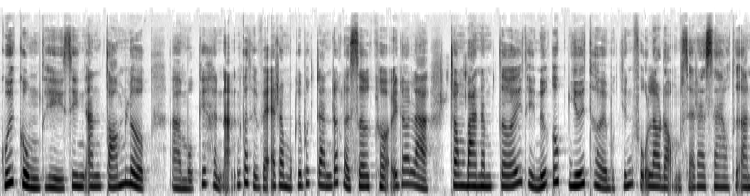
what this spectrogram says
cuối cùng thì xin anh tóm lược à, một cái hình ảnh có thể vẽ ra một cái bức tranh rất là sơ khởi đó là trong 3 năm tới thì nước Úc dưới thời một chính phủ lao động sẽ ra sao thưa anh?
